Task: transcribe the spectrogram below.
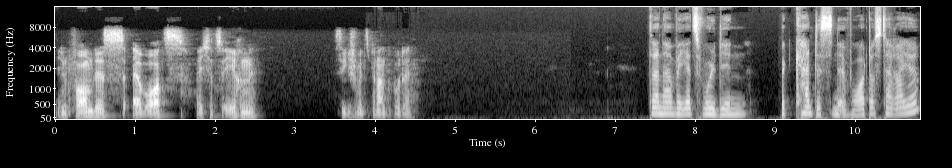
In Form des Awards, welcher zu Ehren Sigi Schmitz benannt wurde. Dann haben wir jetzt wohl den bekanntesten Award aus der Reihe.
